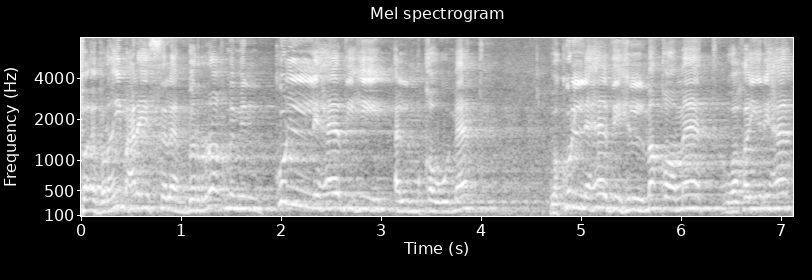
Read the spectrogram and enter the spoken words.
فإبراهيم عليه السلام بالرغم من كل هذه المقومات وكل هذه المقامات وغيرها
